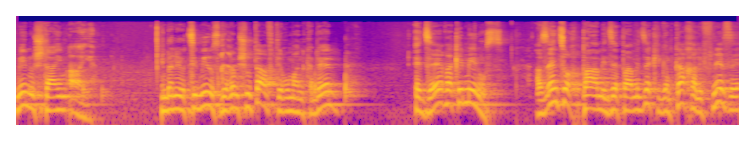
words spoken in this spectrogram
מינוס 2i. אם אני אוציא מינוס גורם שותף, תראו מה נקבל. את זה רק עם מינוס. אז אין צורך פעם את זה, פעם את זה, כי גם ככה, לפני זה,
